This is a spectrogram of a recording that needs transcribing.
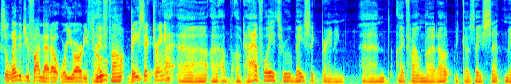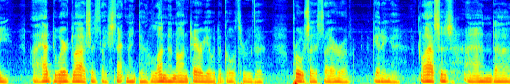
So when did you find that out? Were you already through found- basic training? I, uh, about halfway through basic training, and I found that out because they sent me. I had to wear glasses. They sent me to London, Ontario, to go through the process there of getting uh, glasses, and uh,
